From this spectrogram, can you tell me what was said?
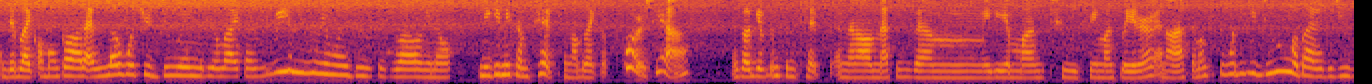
and they're like, "Oh my god, I love what you're doing with your life. I really, really want to do this as well. You know, can you give me some tips?" And I'm like, "Of course, yeah." And so I'll give them some tips, and then I'll message them maybe a month, two, three months later, and I'll ask them, okay, so what did you do about it? Did you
